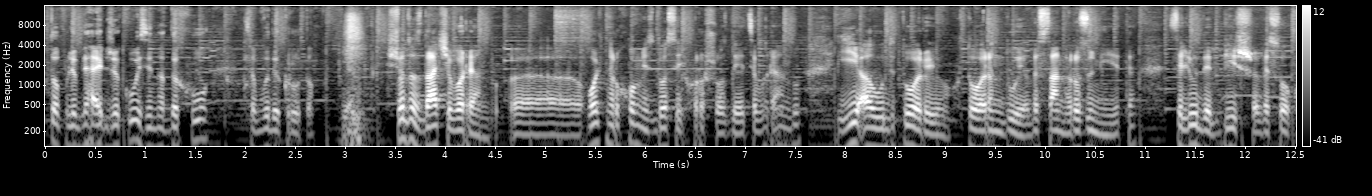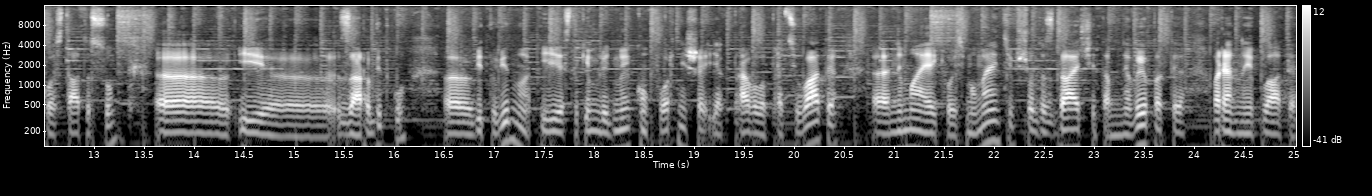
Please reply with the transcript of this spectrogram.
Хто полюбляє джакузі на даху, це буде круто. Щодо здачі в оренду, е, гольф нерухомість досить хорошо здається в оренду. Її аудиторію, хто орендує, ви самі розумієте. Це люди більш високого статусу е, і заробітку. Відповідно, і з такими людьми комфортніше, як правило, працювати. Немає якихось моментів щодо здачі, там невиплати орендної плати.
